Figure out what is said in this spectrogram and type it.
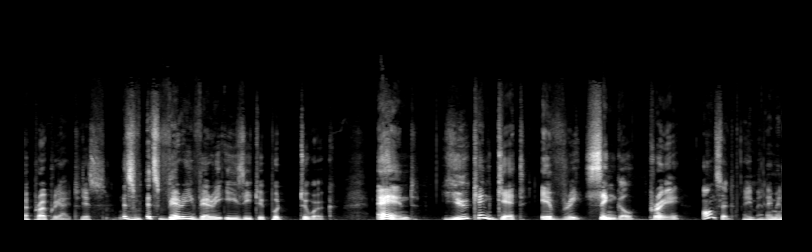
appropriate. Yes. It's mm-hmm. it's very very easy to put to work. And you can get every single prayer answered. Amen. Amen.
